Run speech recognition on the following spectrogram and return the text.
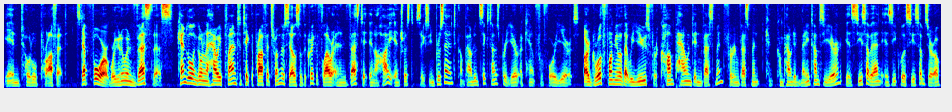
in total profit. Step four, we're going to invest this. Kendall and Gordon and Howie plan to take the profits from their sales of the cricket flour and invest it in a high interest, 16%, compounded six times per year, account for four years. Our growth formula that we use for compound investment, for investment compounded many times a year, is C sub n is equal to C sub 0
